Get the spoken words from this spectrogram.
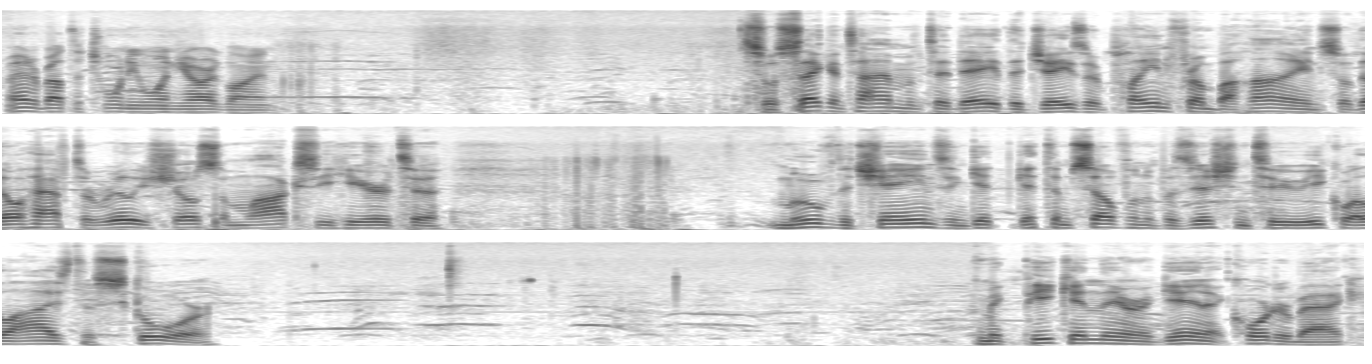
right about the 21-yard line. So second time of today, the Jays are playing from behind, so they'll have to really show some moxie here to move the chains and get, get themselves in a position to equalize the score. McPeak in there again at quarterback.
